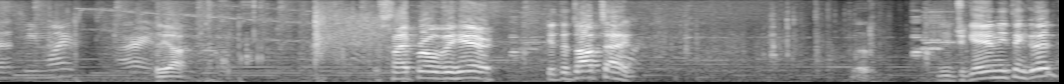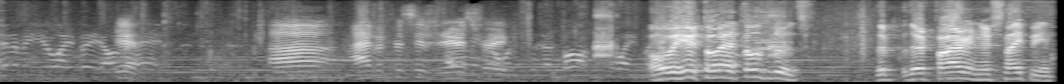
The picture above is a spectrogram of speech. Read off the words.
that a team wipe? Alright. Yeah. The sniper over here. Get the dog tag. Did you get anything good? Yeah. Uh, I have a precision airstrike. Over here, throw at those dudes. They're, they're firing, they're sniping.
